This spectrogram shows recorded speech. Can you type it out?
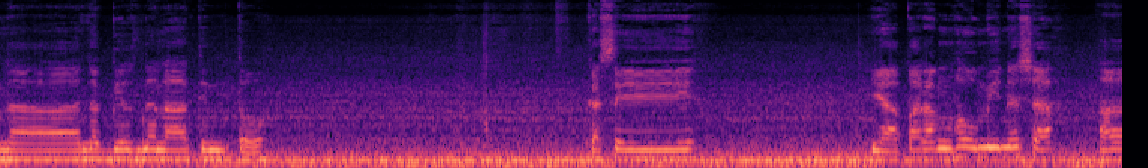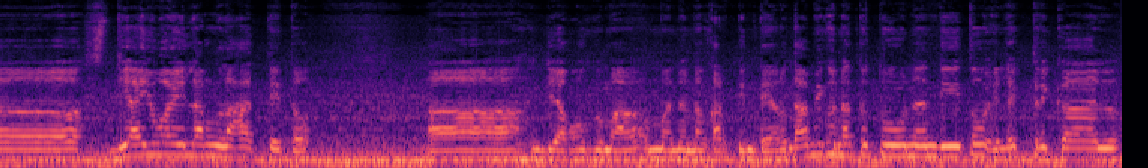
na na-build na natin 'to. Kasi yeah, parang homey na siya. Ah, DIY lang lahat ito. Ah, hindi ako gumano ng karpintero. Dami ko natutunan dito, electrical,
